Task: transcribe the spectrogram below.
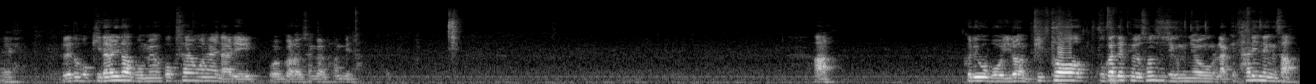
네. 그래도 뭐 기다리다 보면 꼭 사용을 할 날이 올 거라고 생각을 합니다. 아, 그리고 뭐 이런 빅터 국가대표 선수 지급용 라켓 할인 행사,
